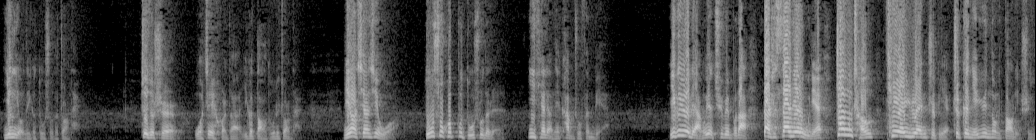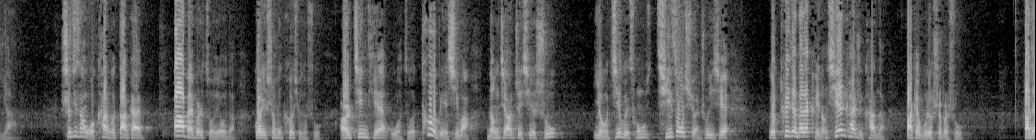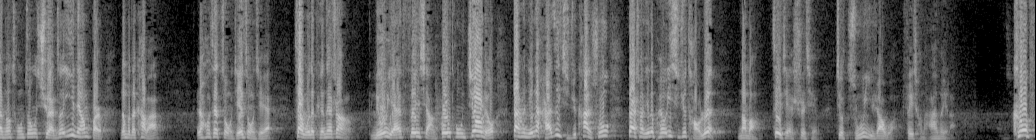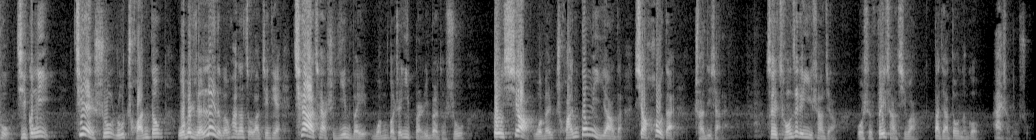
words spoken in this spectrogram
应有的一个读书的状态。这就是我这会儿的一个导读的状态。您要相信我。读书和不读书的人，一天两天看不出分别，一个月两个月区别不大，但是三年五年终成天渊之别。这跟您运动的道理是一样的。实际上，我看过大概八百本左右的关于生命科学的书，而今天我则特别希望能将这些书有机会从其中选出一些，我推荐大家可以能先开始看的大概五六十本书，大家能从中选择一两本能把它看完，然后再总结总结。在我的平台上留言、分享、沟通、交流，带上您的孩子一起去看书，带上您的朋友一起去讨论，那么这件事情就足以让我非常的安慰了。科普及公益，见书如传灯。我们人类的文化能走到今天，恰恰是因为我们把这一本一本的书，都像我们传灯一样的向后代传递下来。所以从这个意义上讲，我是非常希望大家都能够爱上读书。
